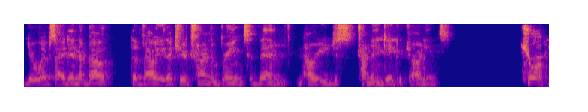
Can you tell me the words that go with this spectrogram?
your website and about the value that you're trying to bring to them and how are you just trying to engage with your audience Sure.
